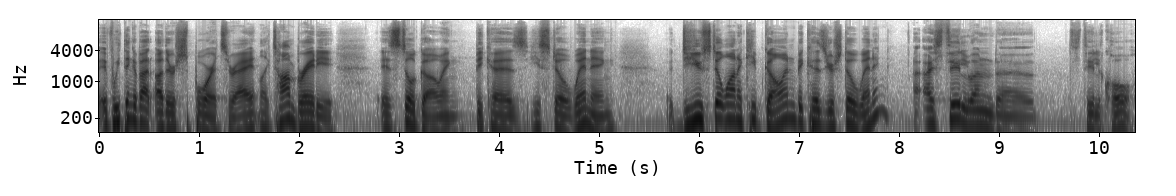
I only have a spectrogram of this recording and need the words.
if we think about other sports, right? Like, Tom Brady is still going because he's still winning. Do you still want to keep going because you're still winning? I, still want uh, still go.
